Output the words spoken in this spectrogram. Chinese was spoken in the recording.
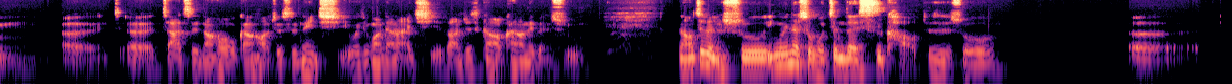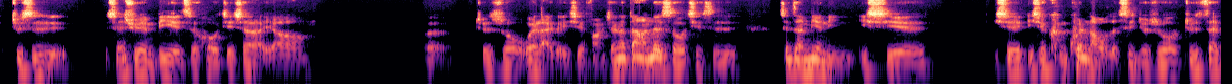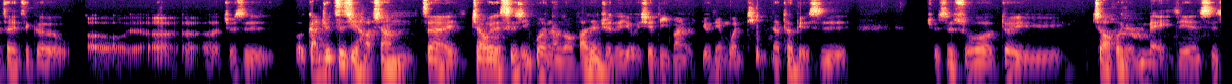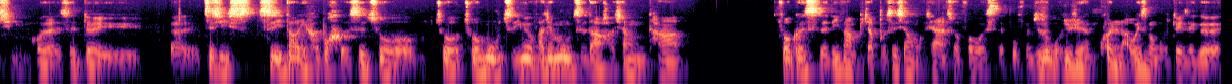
呃呃，杂志，然后刚好就是那期，我已经忘掉哪一期，反正就是刚好看到那本书。然后这本书，因为那时候我正在思考，就是说，呃，就是神学院毕业之后，接下来要，呃，就是说未来的一些方向。那当然那时候其实正在面临一些一些一些很困扰我的事情，就是说，就是在在这个呃呃呃呃，就是。我感觉自己好像在教会的实习过程当中，发现觉得有一些地方有有点问题。那特别是，就是说对于教会的美这件事情，或者是对于呃自己自己到底合不合适做做做牧职，因为我发现牧职到好像他 focus 的地方比较不是像我现在说 focus 的部分，就是我就觉得很困扰，为什么我对这个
